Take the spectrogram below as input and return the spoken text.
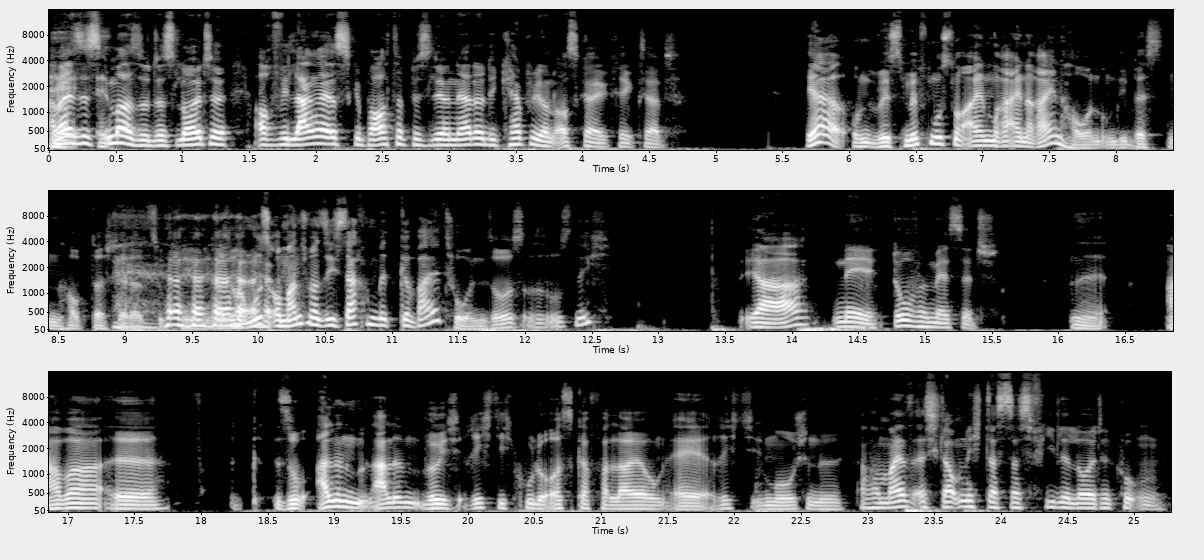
Aber ey, es ist ey. immer so, dass Leute, auch wie lange es gebraucht hat, bis Leonardo DiCaprio einen Oscar gekriegt hat. Ja, und Will Smith muss nur einem eine reinhauen, um die besten Hauptdarsteller zu kriegen. Also man muss auch manchmal sich Sachen mit Gewalt holen, so ist, so ist nicht. Ja, nee, doofe Message. Nee. Aber äh, so allem allem wirklich richtig coole Oscar-Verleihung, ey, richtig emotional. Aber meinst ich glaube nicht, dass das viele Leute gucken.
